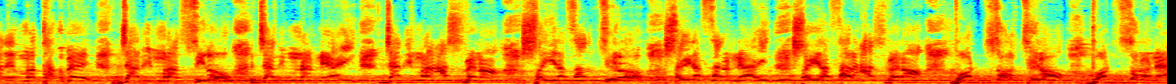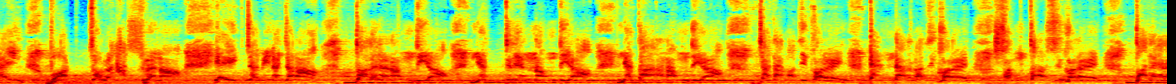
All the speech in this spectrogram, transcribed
আলেমরা থাকবে। জালিমরা ছিল, জালিমরা নেই, জালিমরা আসবে না। সৈরাসার ছিল, সৈরাসার নেই। সৈরাসার আসবে না। বৎসর ছিল বৎসর নেই, বৎসর আসবে না। এই জমিনে যারা দলের নাম দিয়া, নেত্রীর নাম দিয়া, নেতার নাম দিয়া চাঁদাবাজি করে, টেন্ডারবাজি করে, সন্ত্রাসী করে, দলের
